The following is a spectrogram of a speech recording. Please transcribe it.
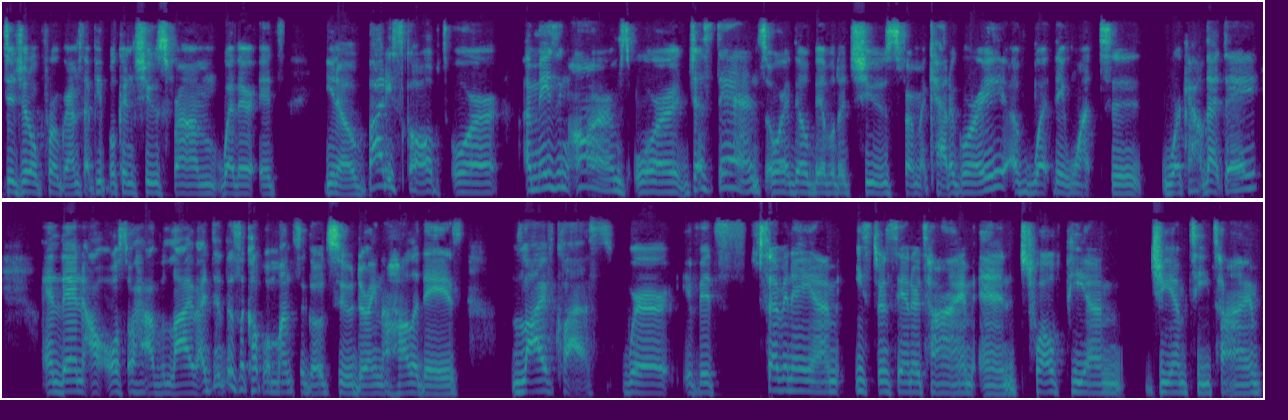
digital programs that people can choose from, whether it's, you know, body sculpt or amazing arms or just dance, or they'll be able to choose from a category of what they want to work out that day. And then I'll also have live. I did this a couple months ago too during the holidays. Live class where if it's 7 a.m. Eastern Standard Time and 12 p.m. GMT time,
